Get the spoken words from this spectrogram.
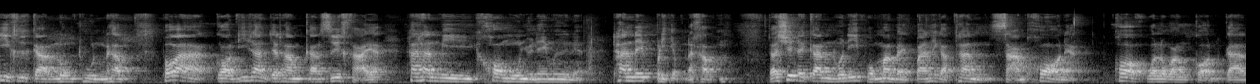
นี่คือการลงทุนนะครับ เพราะว่าก่อนที่ท่านจะทำการซื้อขายอะถ้าท่านมีข้อมูลอยู่ในมือเนี่ยท่านได้เปรียบนะครับ แล้วเช่นเดียวกันวันนี้ผมมาแบ่งปันให้กับท่าน 3 ข้อเนี่ยข้อควรระวังก่อนการ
